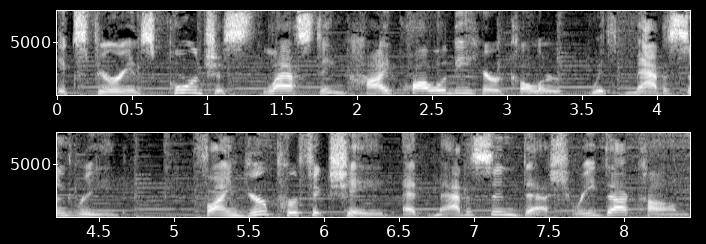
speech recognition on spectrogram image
Experience gorgeous, lasting, high quality hair color with Madison Reed. Find your perfect shade at madison reed.com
